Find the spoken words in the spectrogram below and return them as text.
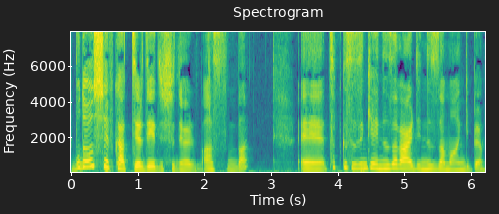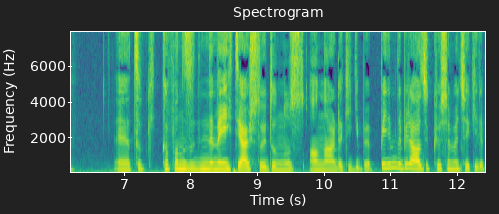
Bu da öz şefkattir diye düşünüyorum aslında. Ee, tıpkı sizin kendinize verdiğiniz zaman gibi. Ee, tıpkı kafanızı dinlemeye ihtiyaç duyduğunuz anlardaki gibi. Benim de birazcık köşeme çekilip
